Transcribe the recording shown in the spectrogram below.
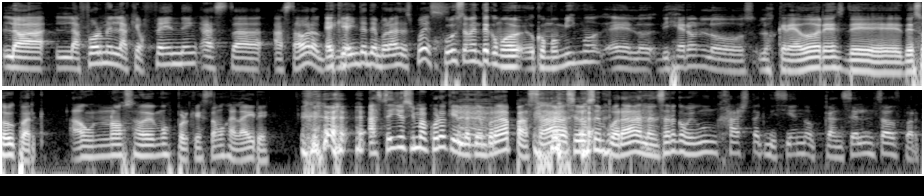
la, la forma en la que ofenden hasta, hasta ahora, Es que 20 temporadas después. Justamente como, como mismo eh, lo dijeron los, los creadores de, de South Park, aún no sabemos por qué estamos al aire. Hasta yo sí me acuerdo que la temporada pasada, hace dos temporadas, lanzaron como un hashtag diciendo cancelen South Park.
